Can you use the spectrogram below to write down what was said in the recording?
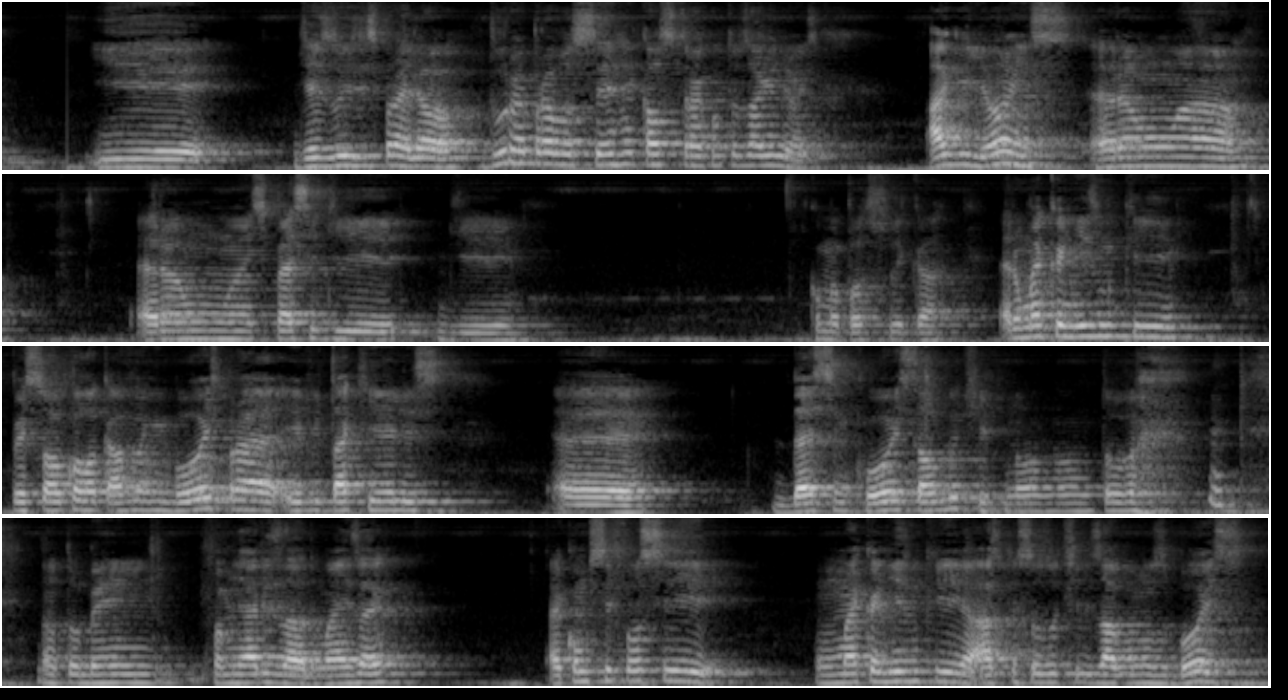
E Jesus disse para ele: ó, duro é para você recalcitrar contra os aguilhões. Aguilhões era uma era uma espécie de, de como eu posso explicar? Era um mecanismo que o pessoal colocava em bois para evitar que eles é, dessem coisas, algo do tipo. Não, não tô, não tô bem familiarizado, mas é, é como se fosse um mecanismo que as pessoas utilizavam nos bois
